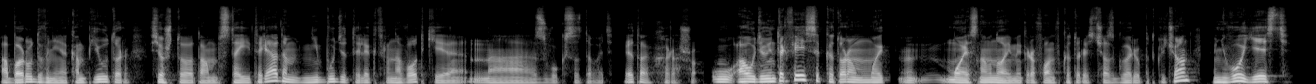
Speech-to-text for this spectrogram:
оборудование, компьютер, все, что там стоит рядом, не будет электронаводки на звук создавать. Это хорошо. У аудиоинтерфейса, к которому мой, мой основной микрофон, в который сейчас говорю, подключен, у него есть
